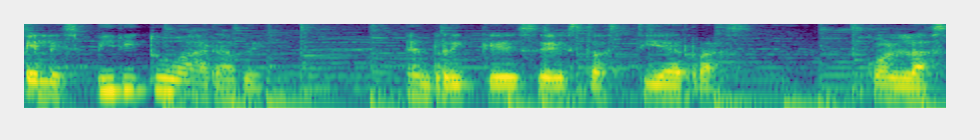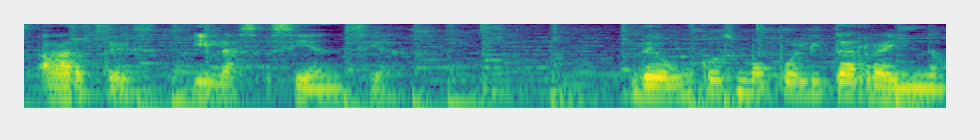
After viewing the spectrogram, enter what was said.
El espíritu árabe enriquece estas tierras con las artes y las ciencias de un cosmopolita reino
